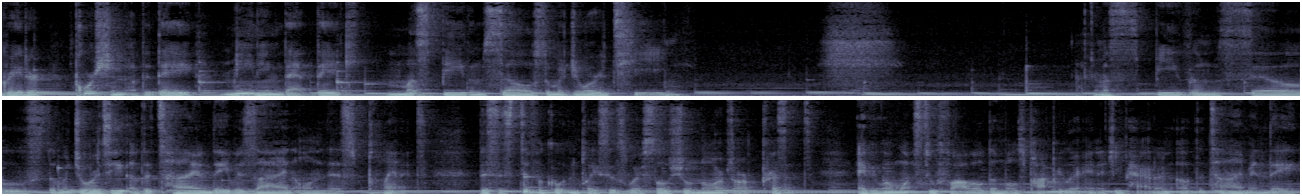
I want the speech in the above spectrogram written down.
greater portion of the day, meaning that they must be themselves the majority. Must be themselves the majority of the time they reside on this planet. This is difficult in places where social norms are present. Everyone wants to follow the most popular energy pattern of the time, and they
